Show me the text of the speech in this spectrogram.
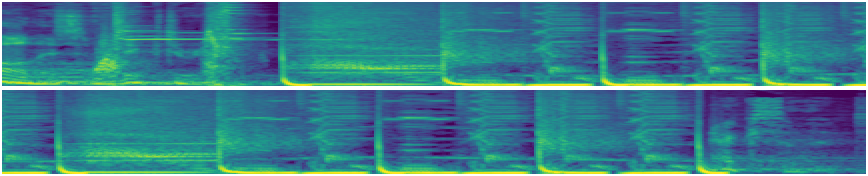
Flawless victory. Excellent.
